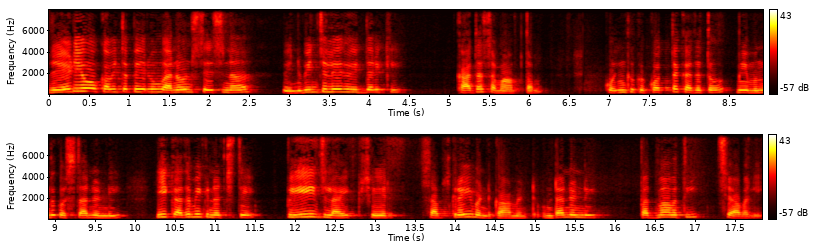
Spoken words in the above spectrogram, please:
రేడియో కవిత పేరు అనౌన్స్ చేసినా వినిపించలేదు ఇద్దరికి. కథ సమాప్తం. ఇంకొక కొత్త కథతో మీ ముందుకు వస్తానండి ఈ కథ మీకు నచ్చితే please like share subscribe and comment ఉంటానండి. పద్మావతి చావలి.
